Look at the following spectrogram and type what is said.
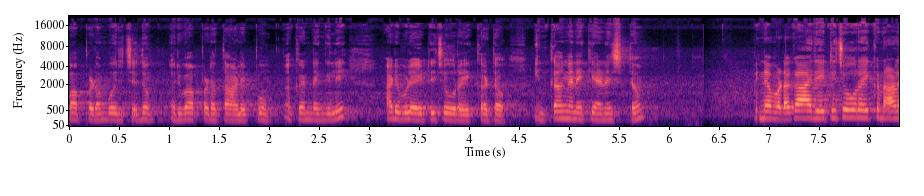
പപ്പടം പൊരിച്ചതും ഒരു പപ്പട താളിപ്പും ഒക്കെ ഉണ്ടെങ്കിൽ അടിപൊളിയായിട്ട് ചോറ് കേട്ടോ എനിക്ക് അങ്ങനെയൊക്കെയാണ് ഇഷ്ടം. പിന്നെ ഇവിടെ കാര്യമായിട്ട് ചോറ് കഴിക്കുന്ന ആൾ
